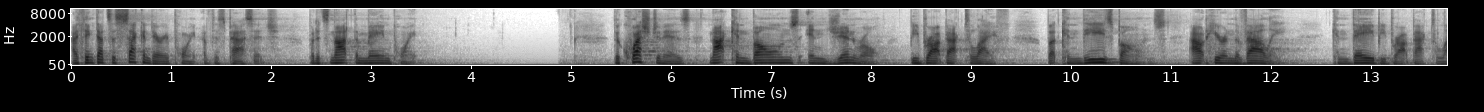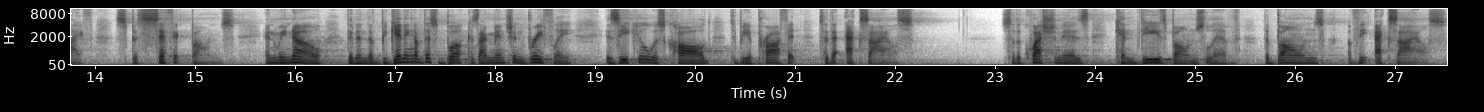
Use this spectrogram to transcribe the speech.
I think that's a secondary point of this passage, but it's not the main point. The question is not can bones in general be brought back to life, but can these bones out here in the valley, can they be brought back to life? Specific bones. And we know that in the beginning of this book, as I mentioned briefly, Ezekiel was called to be a prophet to the exiles. So the question is can these bones live? The bones of the exiles.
